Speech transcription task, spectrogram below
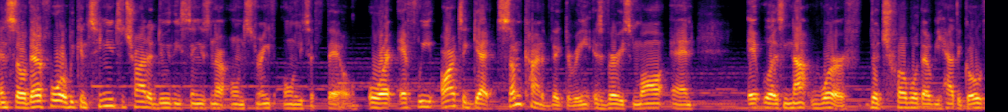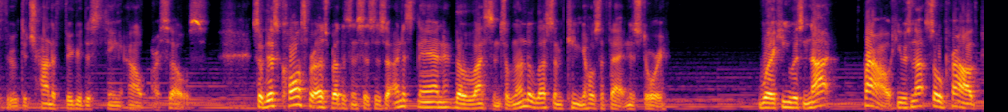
And so, therefore, we continue to try to do these things in our own strength only to fail. Or if we are to get some kind of victory, is very small and it was not worth the trouble that we had to go through to try to figure this thing out ourselves. So this calls for us, brothers and sisters, to understand the lesson, to learn the lesson of King Jehoshaphat in his story where he was not proud. He was not so proud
